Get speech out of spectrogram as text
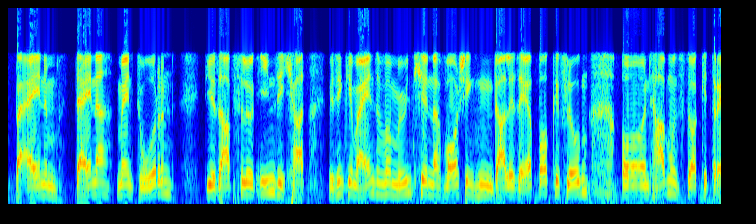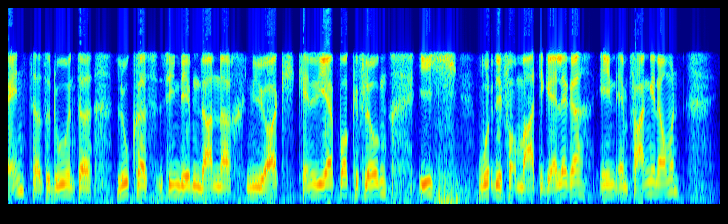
bei einem deiner Mentoren, die es absolut in sich hat. Wir sind gemeinsam von München nach Washington Dallas Airport geflogen und haben uns dort getrennt. Also du und der Lukas sind eben dann nach New York Kennedy Airport geflogen. Ich wurde von Marty Gallagher in Empfang genommen.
